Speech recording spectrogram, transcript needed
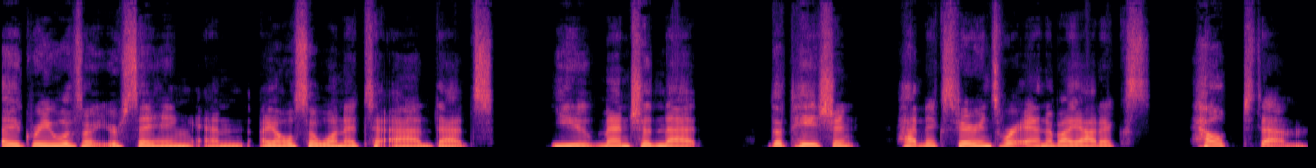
I agree with what you're saying. And I also wanted to add that you mentioned that the patient had an experience where antibiotics helped them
